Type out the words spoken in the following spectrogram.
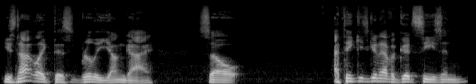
he's not like this really young guy. So I think he's going to have a good season.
